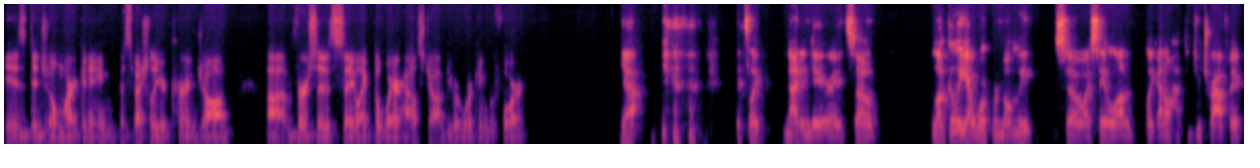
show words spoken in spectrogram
is digital marketing, especially your current job, uh, versus say like the warehouse job you were working before? yeah it's like night and day right so luckily i work remotely so i say a lot of like i don't have to do traffic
